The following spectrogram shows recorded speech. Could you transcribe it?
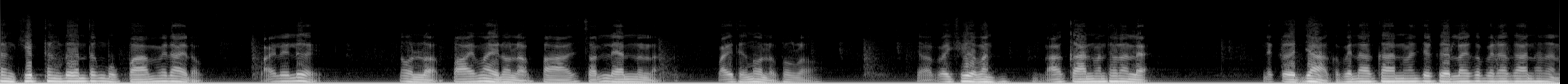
ทั้งคิดทั้งเดินทั้งบุกป่าไม่ได้หรอก ไปเรื่อยๆโน่นละปลายไม่โน่นละป่าสันแลนนั่นละไปถึงโน่นละพวกเราอย่าไปเชื่อมัน อาการมันเท่านั้นแหละ จะเกิดยากก็เป็นอาการมันจะเกิดอะไรก็เป็นอาการเท่านั้น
